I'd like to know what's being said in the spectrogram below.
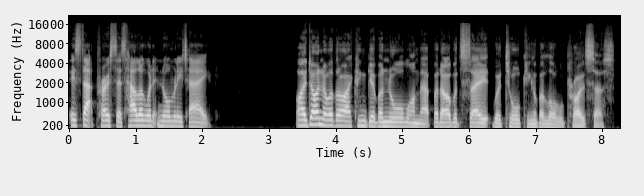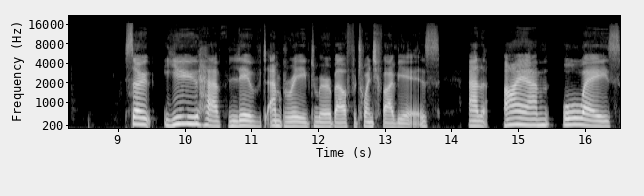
is that process? How long would it normally take? I don't know whether I can give a norm on that, but I would say we're talking of a long process. So you have lived and breathed Mirabel for 25 years, and I am always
